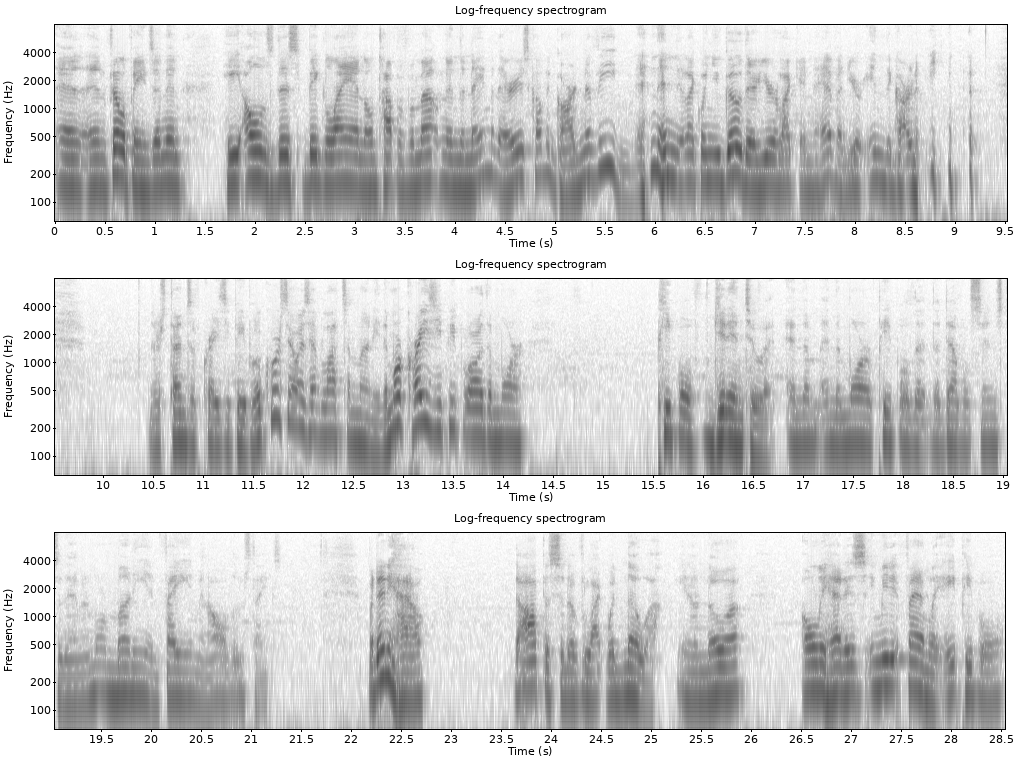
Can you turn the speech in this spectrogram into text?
and, and Philippines, and then he owns this big land on top of a mountain, and the name of the area is called the Garden of Eden. And then, like when you go there, you're like in heaven. You're in the Garden of Eden. There's tons of crazy people. Of course, they always have lots of money. The more crazy people are, the more people get into it, and the and the more people that the devil sends to them, and more money and fame and all those things. But anyhow, the opposite of like with Noah. You know, Noah only had his immediate family, eight people,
